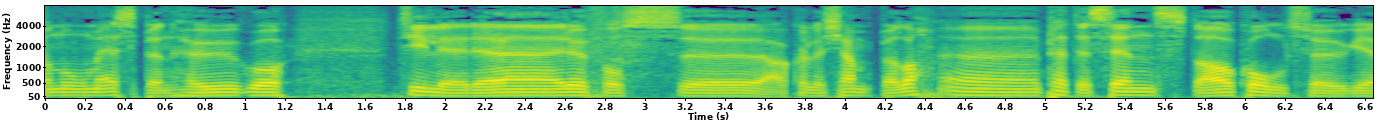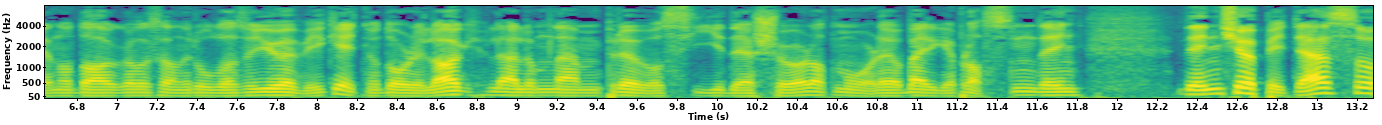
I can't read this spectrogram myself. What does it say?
og nå med Espen Haug og tidligere Raufoss uh, jeg kaller det kjempe, da. Eh, Petter Senstad og Kolshaugen og Dag Alexander Ole. Altså, Gjøvik er ikke noe dårlig lag, selv om de prøver å si det sjøl, at målet er å berge plassen. Den, den kjøper ikke jeg, så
